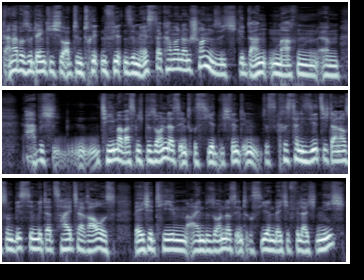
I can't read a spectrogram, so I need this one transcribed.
dann aber so denke ich, so ab dem dritten, vierten Semester kann man dann schon sich Gedanken machen, ähm, habe ich ein Thema, was mich besonders interessiert. Ich finde, das kristallisiert sich dann auch so ein bisschen mit der Zeit heraus, welche Themen einen besonders interessieren, welche vielleicht nicht.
